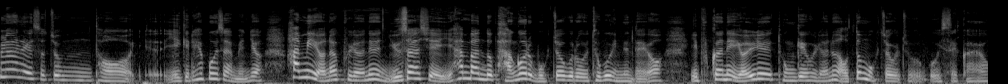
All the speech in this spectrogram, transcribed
훈련에 대해서 좀 더 얘기를 해보자면요. 한미 연합 훈련은 유사시에 이 한반도 방어를 목적으로 두고 있는데요. 이 북한의 연례 동계 훈련은 어떤 목적을 두고 있을까요?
